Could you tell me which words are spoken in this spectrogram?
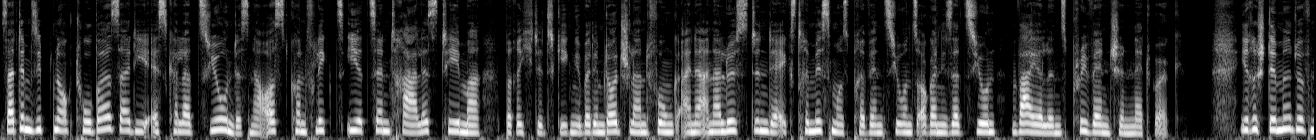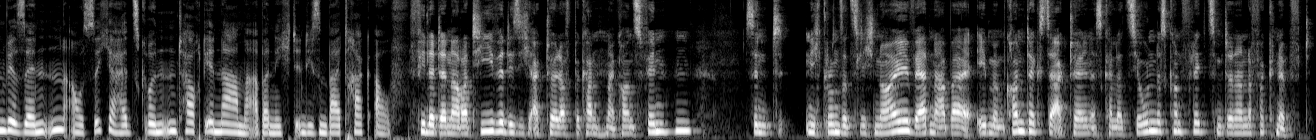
Seit dem 7. Oktober sei die Eskalation des Nahostkonflikts ihr zentrales Thema, berichtet gegenüber dem Deutschlandfunk eine Analystin der Extremismuspräventionsorganisation Violence Prevention Network. Ihre Stimme dürfen wir senden, aus Sicherheitsgründen taucht ihr Name aber nicht in diesem Beitrag auf. Viele der Narrative, die sich aktuell auf bekannten Accounts finden, sind nicht grundsätzlich neu, werden aber eben im Kontext der aktuellen Eskalation des Konflikts miteinander verknüpft.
